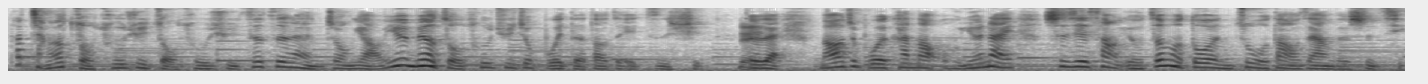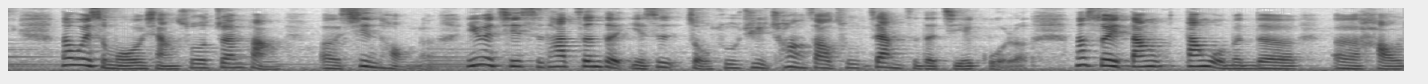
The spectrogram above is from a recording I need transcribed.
他讲要走出去，走出去，这真的很重要，因为没有走出去就不会得到这些资讯，对对不对？然后就不会看到哦，原来世界上有这么多人做到这样的事情。那为什么我想说专访呃信宏呢？因为其实他真的也是走出去，创造出这样子的结果了。那所以当当我们的呃好。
